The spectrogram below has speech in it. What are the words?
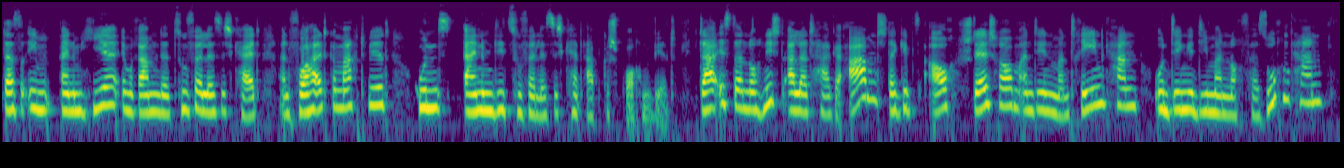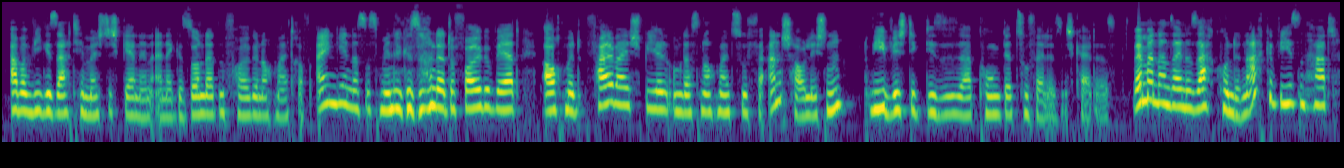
dass ihm, einem hier im Rahmen der Zuverlässigkeit ein Vorhalt gemacht wird und einem die Zuverlässigkeit abgesprochen wird. Da ist dann noch nicht aller Tage Abend, da gibt es auch Stellschrauben, an denen man drehen kann und Dinge, die man noch versuchen kann. Aber wie gesagt, hier möchte ich gerne in einer gesonderten Folge nochmal drauf eingehen. Das ist mir eine gesonderte Folge wert, auch mit Fallbeispielen, um das nochmal zu veranschaulichen, wie wichtig dieser Punkt der Zuverlässigkeit ist. Wenn man dann seine Sachkunde nachgewiesen hat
